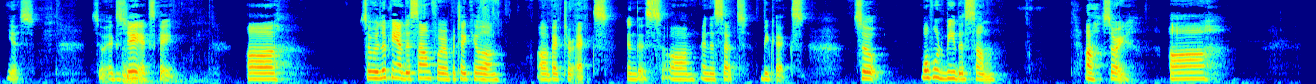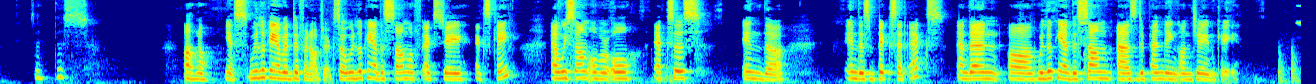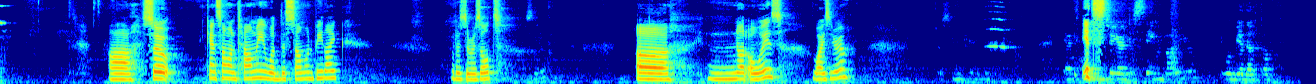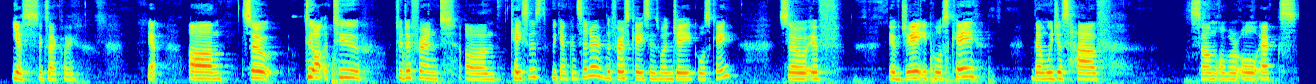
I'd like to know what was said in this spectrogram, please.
Yes. So xj xk. Uh, so we're looking at the sum for a particular uh, vector x in this um, in the set big X. So what would be the sum? Ah, sorry. Uh, this? Oh, no. Yes, we're looking at a different object. So we're looking at the sum of xj, xk, and we sum over all x's in the in this big set X, and then uh, we're looking at the sum as depending on j and k. Uh, so can someone tell me what the sum would be like? What is the result? Uh, not always. Why zero? It's yes, exactly. Yeah. Um, so two uh, two two different um, cases we can consider. The first case is when j equals k. So if if j equals k, then we just have sum over all x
